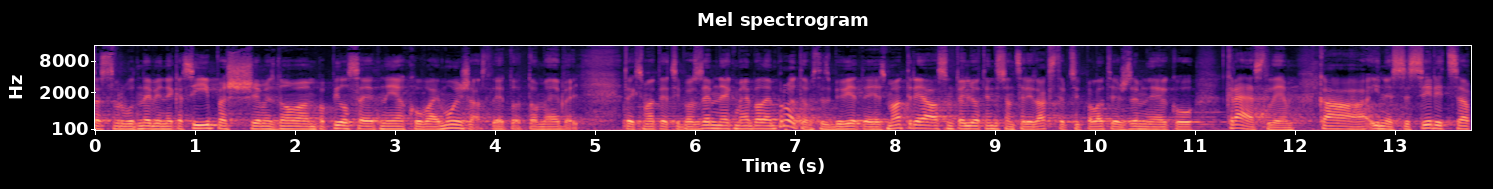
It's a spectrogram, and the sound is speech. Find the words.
tas varbūt nebija nekas īpašs īpašs, ja mēs domājam par pilsētnieku vai mūžās lietot to mēbeļu. Teiksim, attiecībā uz zemnieku mēbelēm, protams, tas bija vietējais materiāls, un te ļoti interesants arī raksts par latviešu zemnieku krēsliem. Kā Inese Sirica,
